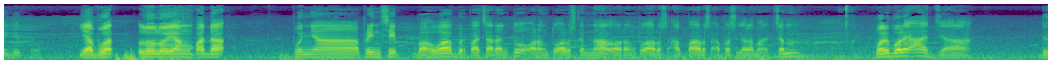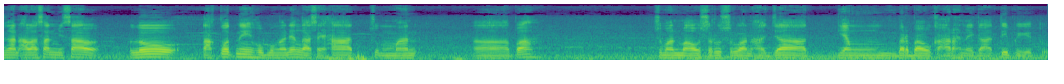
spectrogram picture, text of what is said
kayak gitu. Ya buat lo lo yang pada punya prinsip bahwa berpacaran tuh orang tua harus kenal orang tua harus apa harus apa segala macem boleh boleh aja. Dengan alasan misal lo takut nih hubungannya nggak sehat cuman uh, apa? Cuman mau seru-seruan aja yang berbau ke arah negatif gitu.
